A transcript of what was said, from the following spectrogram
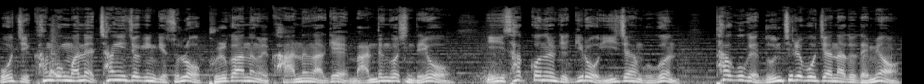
오직 한국만의 창의적인 기술로 불가능을 가능하게 만든 것인데요. 이 사건을 계기로 이제 한국은 타국의 눈치를 보지 않아도 되며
